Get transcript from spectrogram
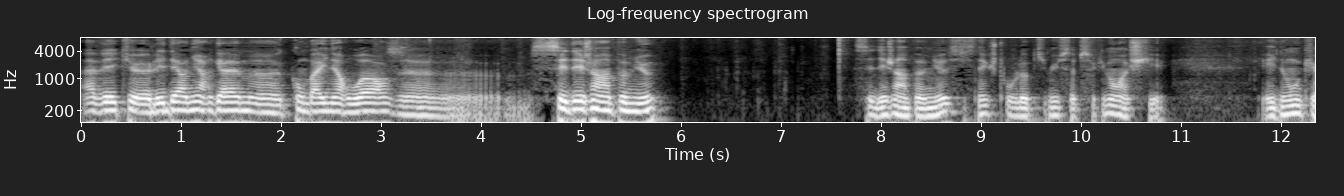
avec euh, les dernières gammes euh, Combiner Wars, euh, c'est déjà un peu mieux. C'est déjà un peu mieux, si ce n'est que je trouve l'Optimus absolument à chier. Et donc,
